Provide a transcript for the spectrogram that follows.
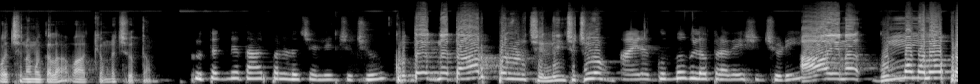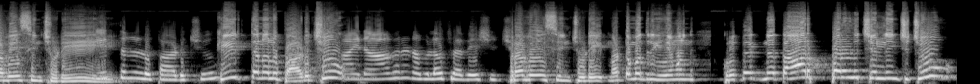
వచనము గల వాక్యమును చూద్దాం. కృతజ్ఞతార్పణలు చెల్లించుచు. కృతజ్ఞతార్పణలు చెల్లించుచు. ఆయన గుమ్మములో ప్రవేశించుడి. ఆయన గుమ్మములో ప్రవేశించుడి. కీర్తనలు పాడుచు. కీర్తనలు పాడుచు. ఆయన ఆవరణములో ప్రవేశించు ప్రవేశించుడి. మొట్టమొదటి ఏముంది కృతజ్ఞతార్పణలు చెల్లించుచు.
